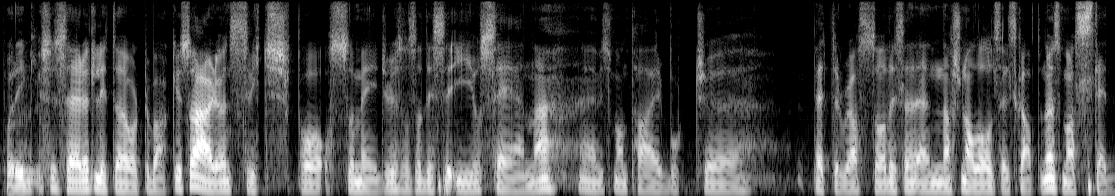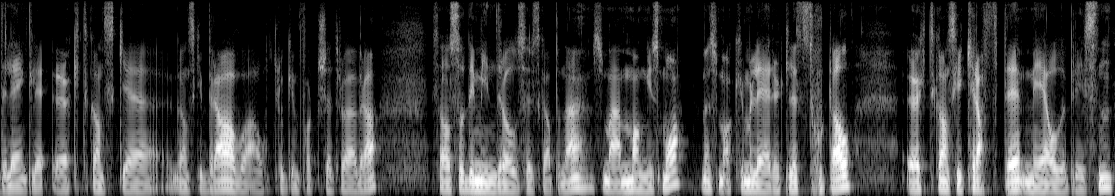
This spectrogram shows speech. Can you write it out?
på rigg? Hvis du ser et lite år tilbake, så er det jo en switch på også majors. Altså disse IOC-ene. Eh, hvis man tar bort uh, Petrobras og disse eh, nasjonale oljeselskapene, som har steadily egentlig økt ganske, ganske bra, og outlooken fortsetter å være bra. Så altså de mindre oljeselskapene, som er mange små, men som akkumulerer til et stort tall, økt ganske kraftig med oljeprisen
